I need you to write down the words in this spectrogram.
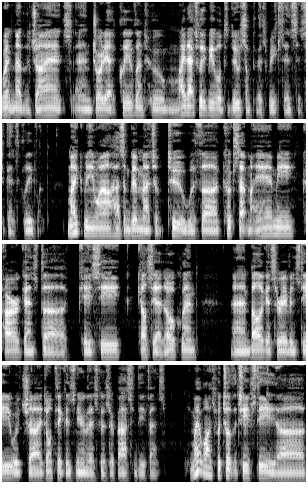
Witten at the Giants, and Jordy at Cleveland, who might actually be able to do something this week since it's against Cleveland. Mike, meanwhile, has some good matchup too with uh, Cooks at Miami, Carr against uh, KC, Kelce at Oakland, and Bell against the Ravens D, which I don't think is nearly as good as their passing defense. He might want to switch out the Chiefs D uh,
